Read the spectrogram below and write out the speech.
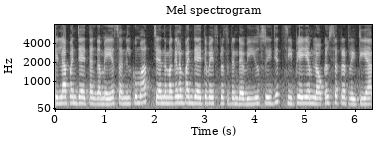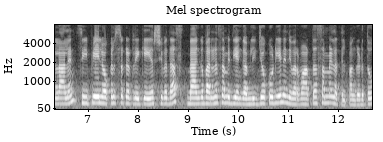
ജില്ലാ പഞ്ചായത്ത് അംഗം A S Anilkumar Chennamangalam panchayat vice president V U Sreejith C P I M local secretary T R Lalan C P I local secretary K S Sivadas bank ഭരണസമിതി അംഗം ലിജോ കൊടിയൻ എന്നിവർ വാർത്താ സമ്മേളനത്തിൽ പങ്കെടുത്തു.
